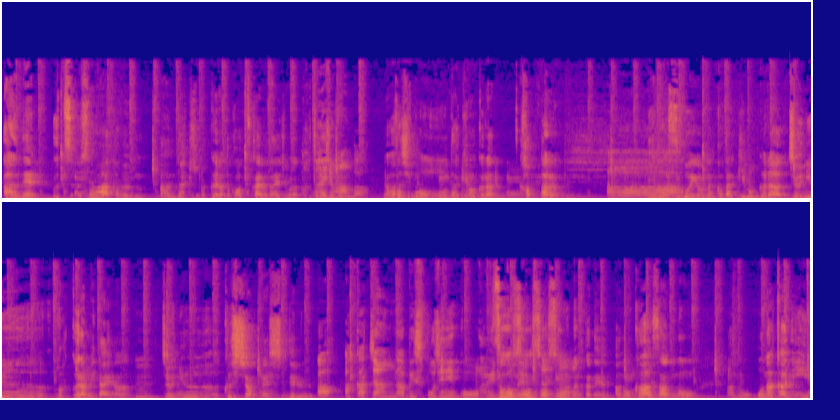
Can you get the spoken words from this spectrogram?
あのねうつ伏せは多分あの抱き枕とかを使えば大丈夫だと思大丈夫なんだ。う私ももう抱き枕買ったの今すい、ごいよ。なんか抱き枕授乳枕みたいな。うん、授乳クッションって知ってる？あ赤ちゃんがベスポジにこう入りそう込めるそうみたいな。そうそう。なんかねあのお母さんのあのお腹に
